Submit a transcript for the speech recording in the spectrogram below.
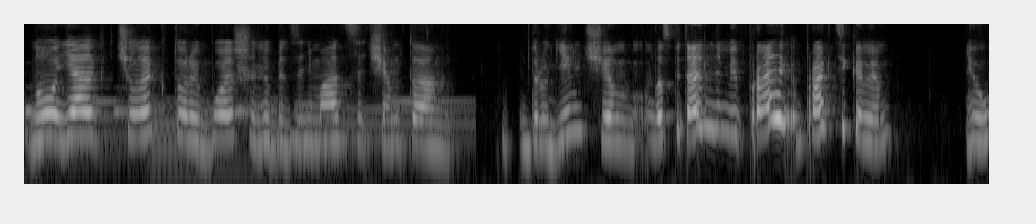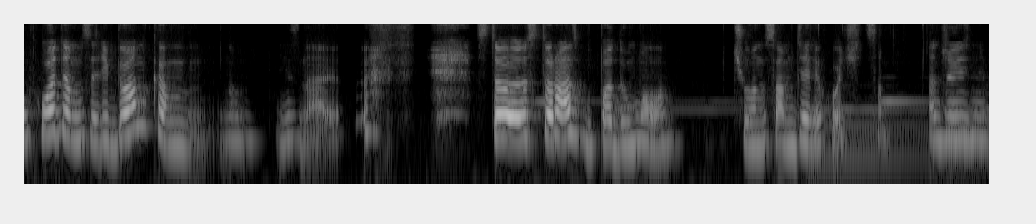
Но я человек, который больше любит заниматься чем-то другим, чем воспитательными практиками и уходом за ребенком. Ну, не знаю. Сто, сто раз бы подумала, чего на самом деле хочется от жизни.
